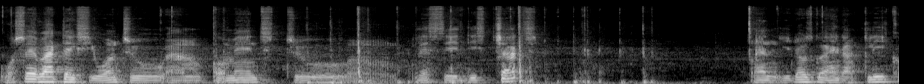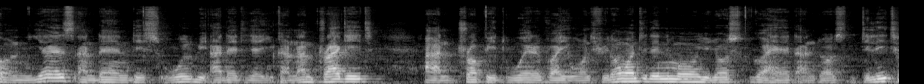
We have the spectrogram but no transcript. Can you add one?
Whatever text you want to um, comment to um, let's say this chart and you just go ahead and click on yes and then this will be added here. You can drag it and drop it wherever you want. If you don't want it anymore you just go ahead and just delete.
